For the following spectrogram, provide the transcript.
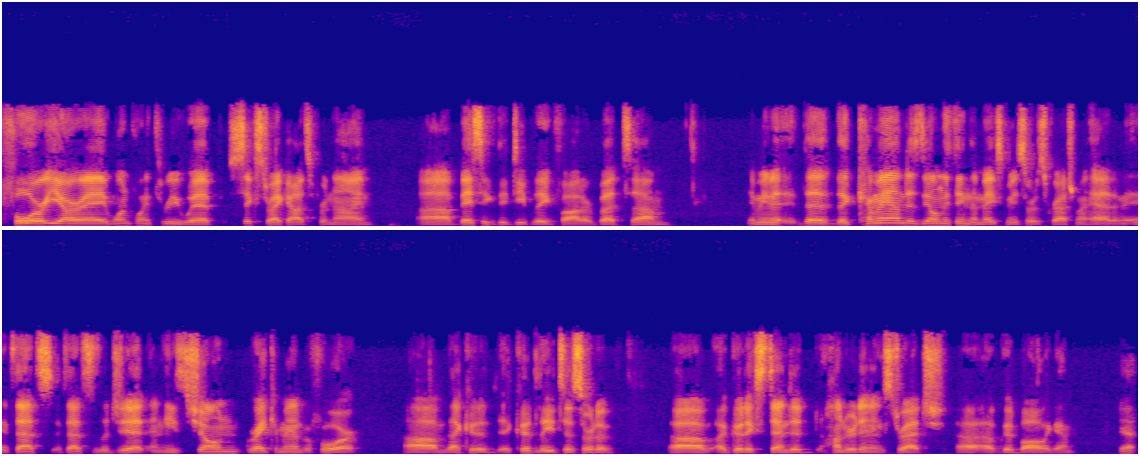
four ERA, 1.3 WHIP, six strikeouts per nine, uh, basically deep league fodder. But um, I mean, the the command is the only thing that makes me sort of scratch my head. I mean, if that's if that's legit, and he's shown great command before, um, that could it could lead to sort of uh, a good extended hundred inning stretch of good ball again. Yeah,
